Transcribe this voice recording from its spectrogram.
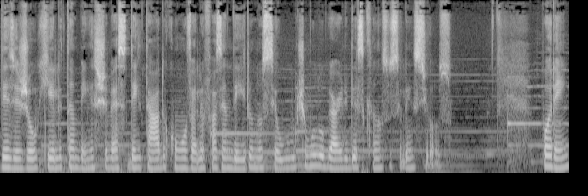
desejou que ele também estivesse deitado com o velho fazendeiro no seu último lugar de descanso silencioso. Porém,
